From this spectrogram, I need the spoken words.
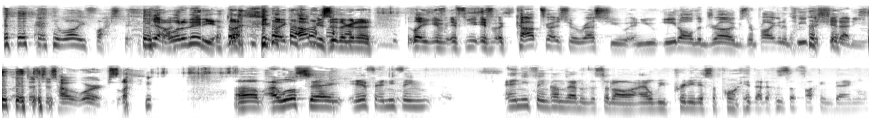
well, he flushed it. yeah, what an idiot! Like, like, obviously they're gonna like if if you if a cop tries to arrest you and you eat all the drugs, they're probably gonna beat the shit out of you. Like, that's just how it works. Like, Um, I will say, if anything, anything comes out of this at all, I will be pretty disappointed that it was the fucking Bengals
